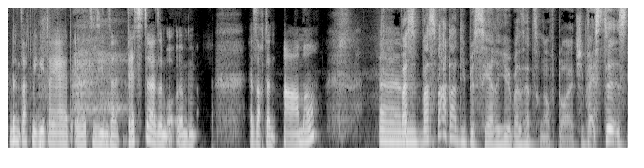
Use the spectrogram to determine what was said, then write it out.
und dann sagt Vegeta, ja, er hätte sie in seiner Weste, also ähm, er sagt dann Arme. Ähm, was, was war da die bisherige Übersetzung auf Deutsch? Weste ist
